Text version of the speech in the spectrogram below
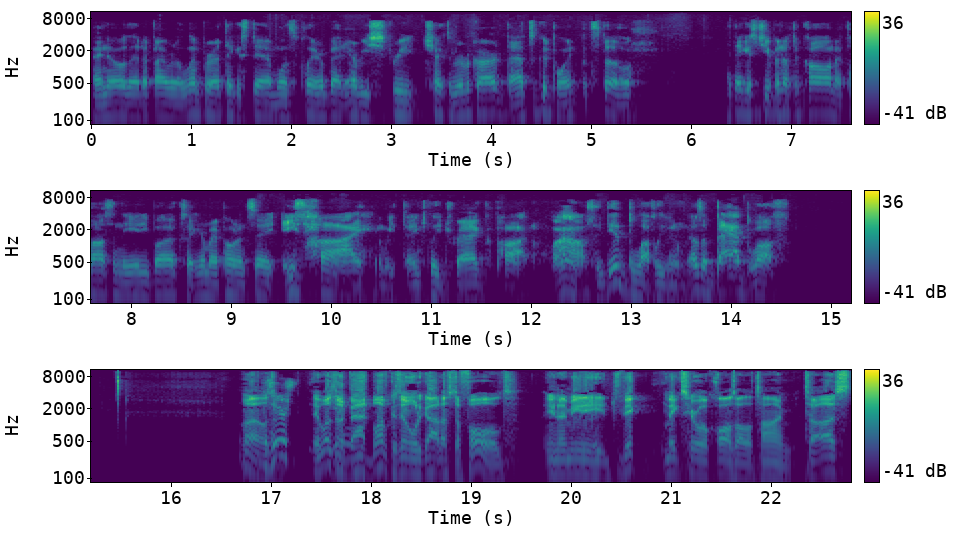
I know that if I were a limper, I'd take a stab once the player bet every street check the river card. That's a good point, but still. I think it's cheap enough to call, and I toss in the 80 bucks. I hear my opponent say ace high, and we thankfully drag the pot. Wow, so he did bluff leaving. That was a bad bluff. Well, it, was, here's- it wasn't a bad bluff because then it would have got us to fold. You know, I mean, Vic makes hero calls all the time. To us,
